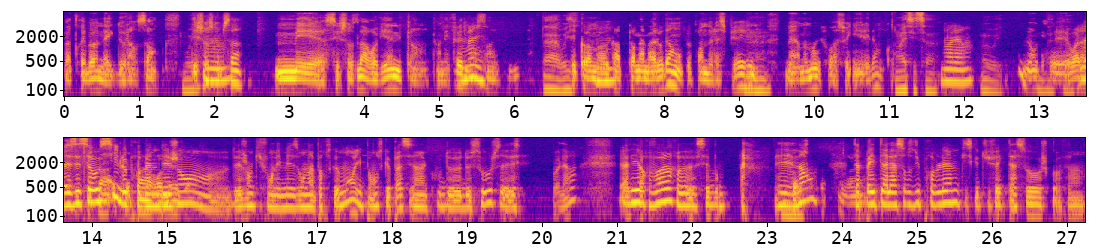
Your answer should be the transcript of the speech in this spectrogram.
pas très bonnes avec de l'encens, oui. des choses comme ça. Mais euh, ces choses-là reviennent quand, quand en effet de Oui. l'encens. Ah oui. C'est comme euh, Mhm. quand on a mal aux dents, on peut prendre de l'aspirine, Mhm. mais à un moment il faudra soigner les dents. Quoi. Ouais, c'est ça. Voilà. Oui, oui. Donc euh, voilà. Mais c'est ça pas- aussi le problème des gens, euh, des gens qui font les maisons n'importe comment. Ils pensent que passer un coup de, de sauge, c'est voilà. Allez, au revoir, euh, c'est bon. Mais non, Ouais. t'as pas été à la source du problème. Qu'est-ce que tu fais avec ta sauge, quoi Enfin,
